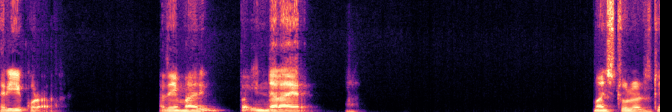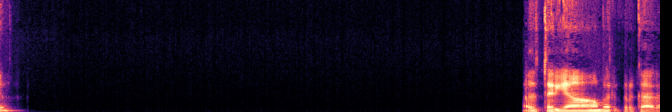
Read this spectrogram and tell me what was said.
தெரியக்கூடாது. அதே மாதிரி இப்போ இந்த லேயர் மஜ் டூல் எடுத்துட்டு அது தெரியாமல் இருக்கிறதுக்காக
